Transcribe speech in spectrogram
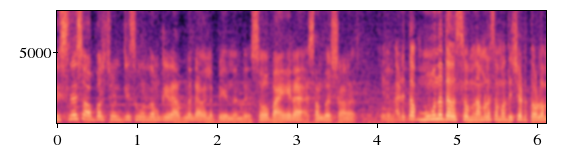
ബിസിനസ് ഓപ്പർച്യൂണിറ്റീസ് കൂടെ നമുക്ക് ഇതിനകത്ത് ഡെവലപ്പ് ചെയ്യുന്നുണ്ട്. സോ ഭയങ്കര സന്തോഷമാണ്. അടുത്ത മൂന്ന് ദിവസവും നമ്മളെ സംബന്ധിച്ചിടത്തോളം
